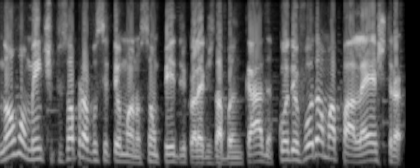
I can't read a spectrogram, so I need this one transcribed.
Normalmente, só para você ter uma noção, Pedro e colegas da bancada, quando eu vou dar uma palestra,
